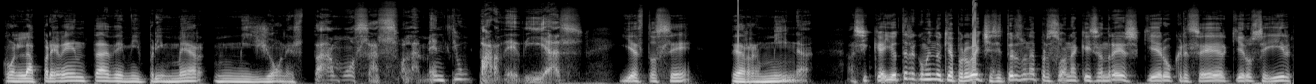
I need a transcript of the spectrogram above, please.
con la preventa de mi primer millón. Estamos a solamente un par de días y esto se termina. Así que yo te recomiendo que aproveches. Si tú eres una persona que dice, Andrés, quiero crecer, quiero seguir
